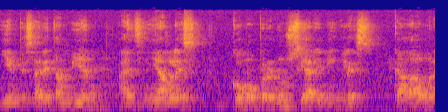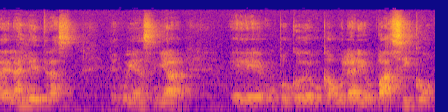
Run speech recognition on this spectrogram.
y empezaré también a enseñarles cómo pronunciar en inglés. Cada una de las letras les voy a enseñar eh, un poco de vocabulario básico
